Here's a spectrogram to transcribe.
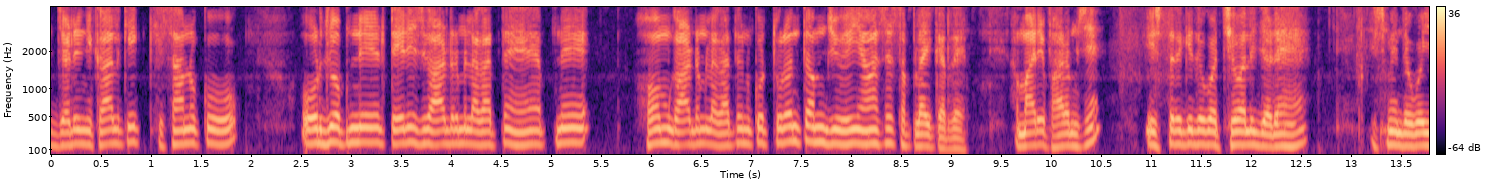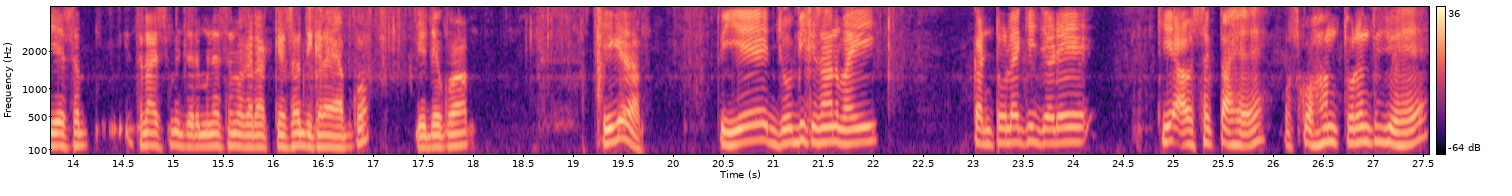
जड़ें निकाल के किसानों को और जो अपने टेरिस गार्डन में लगाते हैं, अपने होम गार्डन में लगाते हैं, उनको तुरंत हम जो है यहाँ से सप्लाई कर रहे हैं। हमारे फार्म से। इस तरह की देखो अच्छी वाली जड़ें हैं। इसमें देखो ये सब, इतना इसमें जर्मिनेशन वगैरह कैसा दिख रहा है आपको? ये देखो आप। ठीक है साहब तो ये जो भी किसान भाई कंटोला की जड़ें की आवश्यकता है, उसको हम तुरंत जो है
